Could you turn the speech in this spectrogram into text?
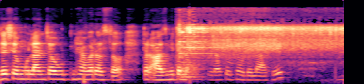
जसं मुलांच्या उठण्यावर असतं तर आज मी त्यांना उशिराच उठवलेला आहे. हॅलो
